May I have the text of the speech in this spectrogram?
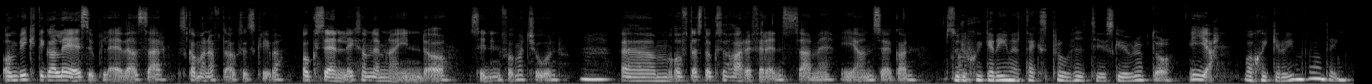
om viktiga läsupplevelser ska man ofta också skriva. Och sen liksom lämna in då sin information. Mm. Um, oftast också ha referenser med i ansökan. Så du skickade in ett textprov hit till Skurup då? Ja. Vad skickade du in för någonting?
